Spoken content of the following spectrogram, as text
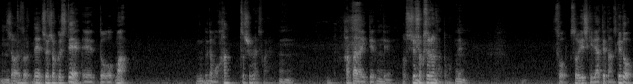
うん。で就職して、えっとまあんでも半年ぐらいですかね。うん。働いてって、うん。就職するんだと思って、うん。そうそういう意識でやってたんですけど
